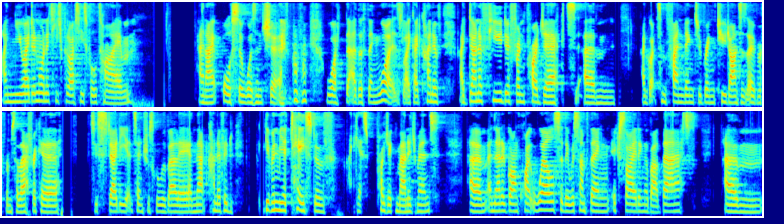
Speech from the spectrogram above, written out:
I knew I didn't want to teach Pilates full time. And I also wasn't sure what the other thing was. Like I'd kind of, I'd done a few different projects. Um, I got some funding to bring two dancers over from South Africa to study at Central School of Ballet. And that kind of had given me a taste of, I guess, project management. Um, and that had gone quite well. So there was something exciting about that. Um,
